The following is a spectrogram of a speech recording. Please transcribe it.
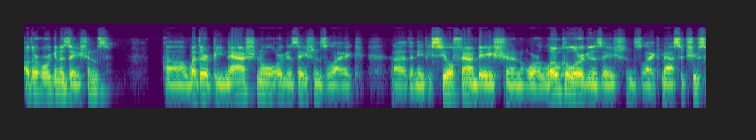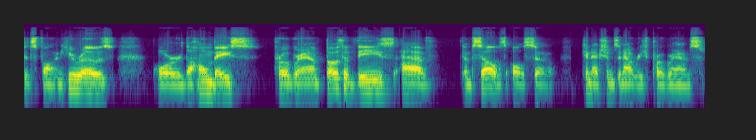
other organizations, uh, whether it be national organizations like uh, the Navy SEAL Foundation or local organizations like Massachusetts Fallen Heroes or the Home Base program. Both of these have themselves also connections and outreach programs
